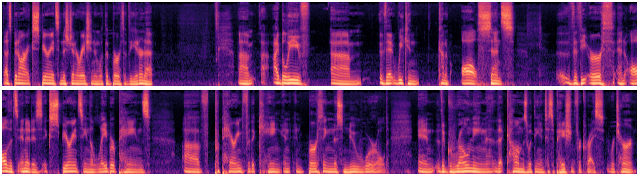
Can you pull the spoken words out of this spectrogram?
that's been our experience in this generation and with the birth of the internet. Um, I believe um, that we can kind of all sense that the earth and all that's in it is experiencing the labor pains of preparing for the king and, and birthing this new world and the groaning that comes with the anticipation for Christ's return.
